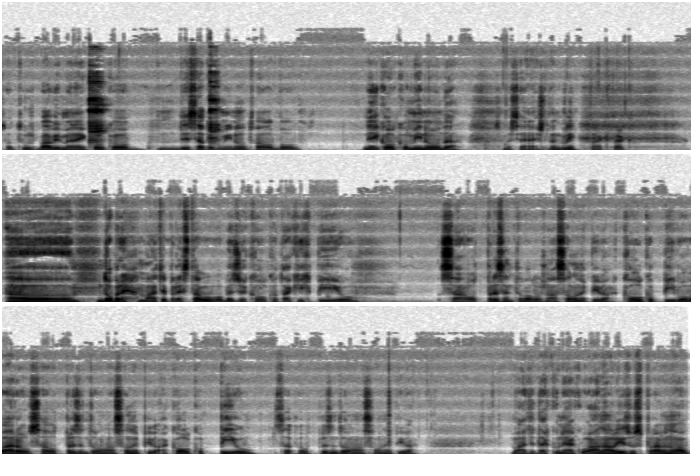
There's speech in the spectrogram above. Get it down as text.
Sa tu už bavíme niekoľko desiatok minút, alebo niekoľko minút a sme sa neštangli. Tak, tak. Dobre, máte predstavu vôbec, že koľko takých pív sa odprezentovalo už na salóne piva? Koľko pivovarov sa odprezentovalo na salóne piva? A koľko pív sa odprezentovalo na salóne piva? Máte takú nejakú analýzu spravenú? A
